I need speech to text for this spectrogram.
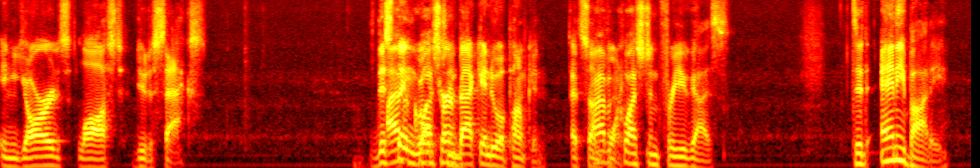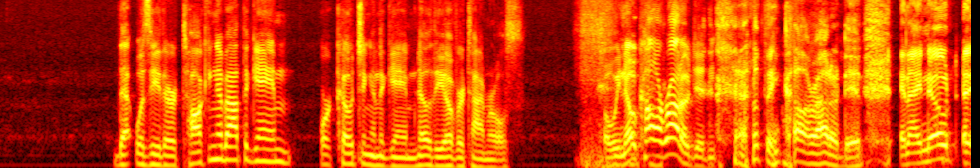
in yards lost due to sacks. This I have a thing will turn back into a pumpkin at some I have point. a question for you guys. Did anybody that was either talking about the game or coaching in the game know the overtime rules? But we know Colorado didn't. I don't think Colorado did. And I know uh,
